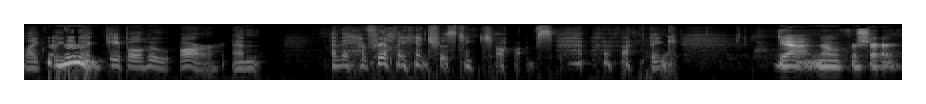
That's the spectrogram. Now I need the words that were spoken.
like we Mhm. pick people who are and and they have really interesting jobs i think Yeah, no, for sure.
